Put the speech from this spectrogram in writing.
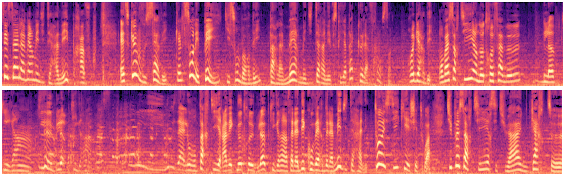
c'est ça, la mer Méditerranée, bravo. Est-ce que vous savez quels sont les pays qui sont bordés par la mer Méditerranée? Parce qu'il n'y a pas que la France. hein. Regardez, on va sortir notre fameux Globe qui grince. le globe qui grince. Oui, nous allons partir avec notre globe qui grince à la découverte de la Méditerranée. Toi aussi qui es chez toi, tu peux sortir si tu as une carte euh,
